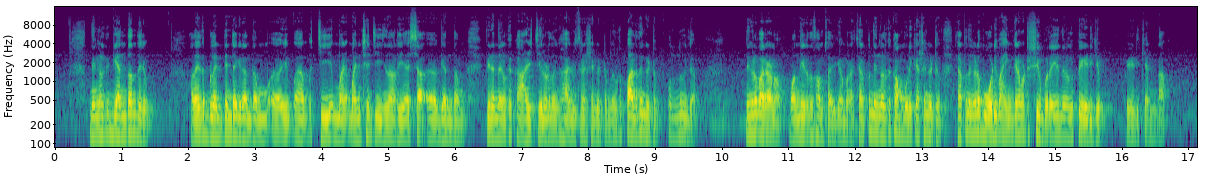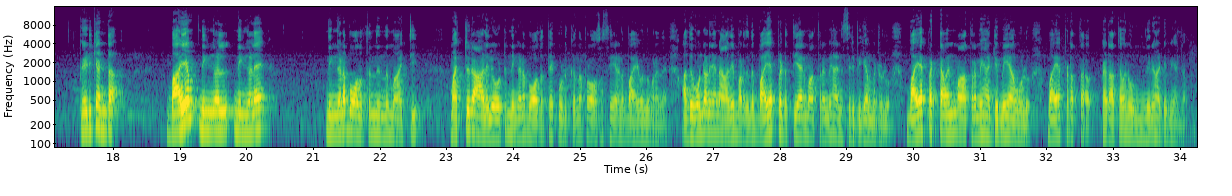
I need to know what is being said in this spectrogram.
നിങ്ങൾക്ക് ഗന്ധം തരും. അതായത് ബ്ലഡിന്റെ ആ, ചീ മനുഷ്യൻ ചീഞ്ഞ് അറിയ ഗന്ധം. പിന്നെ നിങ്ങൾക്ക് കാഴ്ചയിലൂടെ നിങ്ങൾക്ക് ഹാലൂസിനേഷൻ കിട്ടും. നിങ്ങൾക്ക് പലതും കിട്ടും. ഒന്നുമില്ല. നിങ്ങൾ പറയണോ? വന്നിരുന്ന് സംസാരിക്കാൻ പറയാം ചിലപ്പോൾ നിങ്ങൾക്ക് കമ്മ്യൂണിക്കേഷൻ കിട്ടും. ചിലപ്പോൾ നിങ്ങളുടെ ബോഡി ഭയങ്കരമായിട്ട് ഷിവർ ചെയ്യും നിങ്ങൾക്ക് പേടിക്കും. പേടിക്കണ്ട. പേടിക്കണ്ട. ഭയം നിങ്ങൾ നിങ്ങളെ നിങ്ങളുടെ ബോധത്തിൽ നിന്ന് മാറ്റി മറ്റൊരാളിലോട്ട് നിങ്ങളുടെ ബോധത്തെ കൊടുക്കുന്ന പ്രോസസ്സിനെയാണ് ഭയം എന്ന് പറയുന്നത്. അതുകൊണ്ടാണ് ഞാൻ ആദ്യം പറഞ്ഞത് ഭയപ്പെടുത്തിയാൽ മാത്രമേ അനുസരിപ്പിക്കാൻ പറ്റുള്ളൂ. ഭയപ്പെട്ടവൻ മാത്രമേ അടിമയാവുള്ളൂ. ഭയപ്പെടാത്ത പെടാത്തവൻ ഒന്നിനും അടിമയല്ല.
